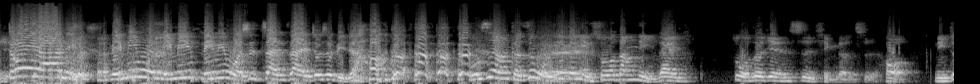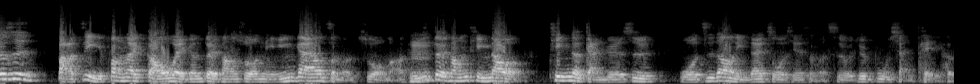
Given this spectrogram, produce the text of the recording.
赢 对。啊、你明明我明明明明我是站在就是比较，不是啊，可是我是跟你说，当你在做这件事情的时候，你就是把自己放在高位，跟对方说你应该要怎么做嘛。可是对方听到听的感觉是，我知道你在做些什么事，我就不想配合。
